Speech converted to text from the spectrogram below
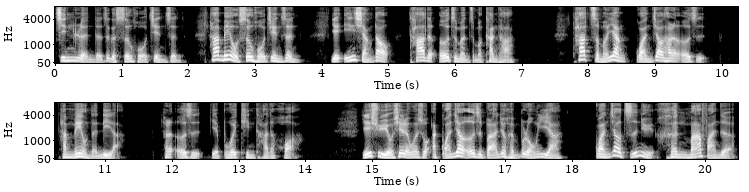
惊人的这个生活见证，他没有生活见证，也影响到他的儿子们怎么看他。他怎么样管教他的儿子？他没有能力啦，他的儿子也不会听他的话。也许有些人会说：“啊，管教儿子本来就很不容易啊，管教子女很麻烦的。”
